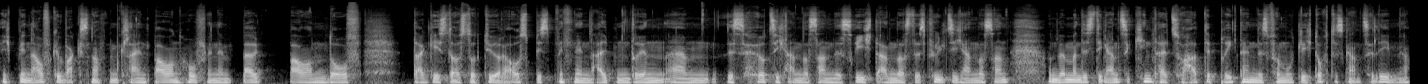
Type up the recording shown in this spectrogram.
Ich bin aufgewachsen auf einem kleinen Bauernhof in einem Bergbauerndorf da gehst du aus der Tür raus, bist mitten in den Alpen drin, ähm, das hört sich anders an, das riecht anders, das fühlt sich anders an. Und wenn man das die ganze Kindheit so hatte, prägt einen das vermutlich doch das ganze Leben. Ja?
